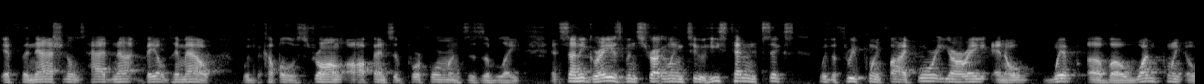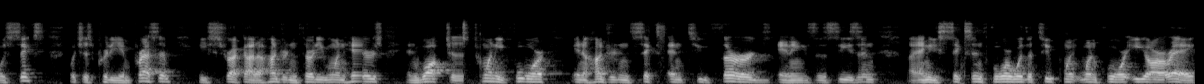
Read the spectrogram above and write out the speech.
if the Nationals had not bailed him out with a couple of strong offensive performances of late. And Sonny Gray has been struggling too. He's 10 and 6 with a 3.54 ERA and a whip of a 1.06, which is pretty impressive. He struck out 131 hitters and walked just 24 in 106 and two thirds innings this season. And he's 6 and 4 with a 2.14 ERA.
